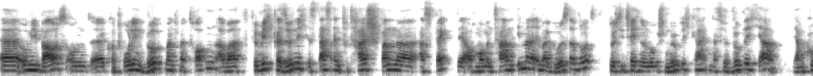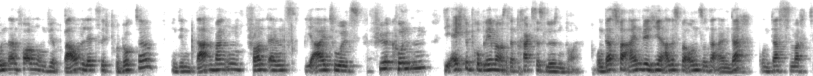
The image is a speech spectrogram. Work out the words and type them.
äh, irgendwie baut und äh, Controlling wirkt manchmal trocken, aber für mich persönlich ist das ein total spannender Aspekt, der auch momentan immer, immer größer wird durch die technologischen Möglichkeiten, dass wir wirklich, ja, wir haben Kundenanforderungen und wir bauen letztlich Produkte, in dem Datenbanken, Frontends, BI-Tools für Kunden, die echte Probleme aus der Praxis lösen wollen. Und das vereinen wir hier alles bei uns unter einem Dach. Und das macht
